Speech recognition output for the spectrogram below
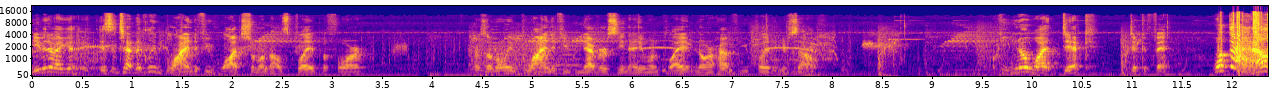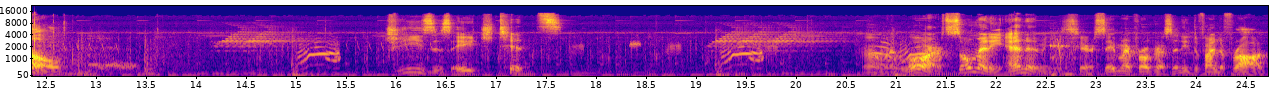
Even if I get... Is it technically blind if you've watched someone else play it before? Or is it only blind if you've never seen anyone play it, nor have you played it yourself? Okay, you know what, Dick? Dick Dickafin. What the hell? Jesus H tits. Oh my lord, so many enemies. Here, save my progress. I need to find a frog.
